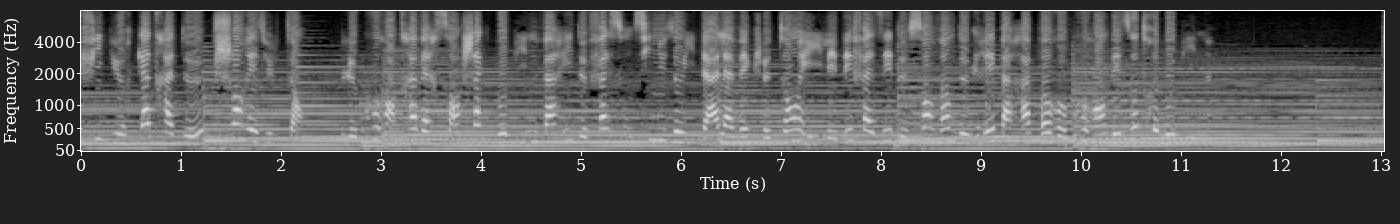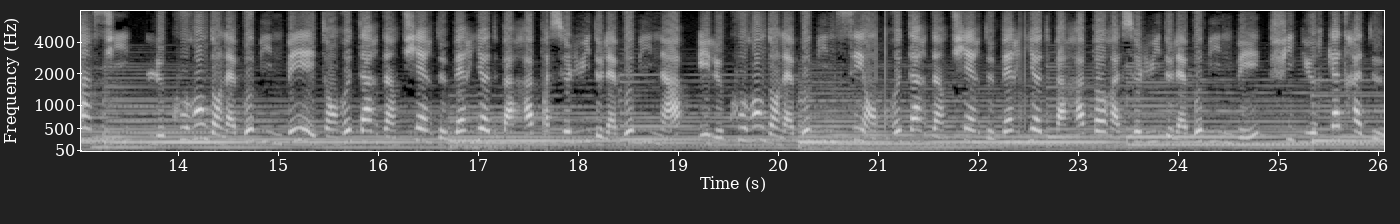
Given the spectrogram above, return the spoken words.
Figure 4 à 2, champ résultant. Le courant traversant chaque bobine varie de façon sinusoïdale avec le temps et il est déphasé de 120 degrés par rapport au courant des autres bobines. Ainsi, le courant dans la bobine B est en retard d'un tiers de période par rapport à celui de la bobine A, et le courant dans la bobine C en retard d'un tiers de période par rapport à celui de la bobine B, figure 4 à 2.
